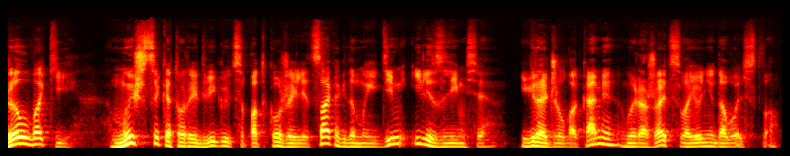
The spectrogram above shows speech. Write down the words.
Желваки. Мышцы, которые двигаются под кожей лица, когда мы едим или злимся. Играть желваками – выражать свое недовольство.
